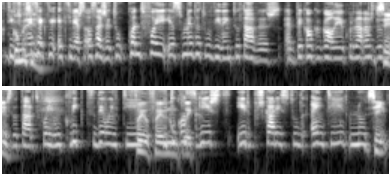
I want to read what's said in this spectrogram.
que tipo de experiência assim? é, que, é que tiveste? Ou seja, tu, quando foi esse momento da tua vida em que tu estavas a beber Coca-Cola e acordar às duas horas da tarde, foi um clique que te deu em ti foi, foi e tu um conseguiste ir buscar isso tudo em ti no, sim.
